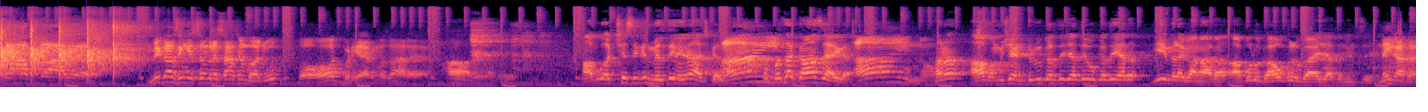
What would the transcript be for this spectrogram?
क्या बात है। मिका सिंह इस समय मेरे साथ में मौजूद। बहुत बढ़िया है मज़ा आ रहा है। हाँ। आपको अच्छे सिंगर मिलते नहीं ना आजकल? तो बंदा कहाँ से आएगा? आई नो है ना? आप हमेशा इंटरव्यू करते जाते हो कहते यार ये मेरा गाना आ रहा। आप बोलो गाओ फिर गाया जाता नहीं इनसे नहीं गाता?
